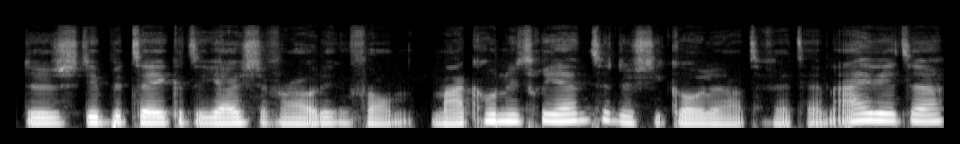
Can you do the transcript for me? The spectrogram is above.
Dus dit betekent de juiste verhouding van macronutriënten, dus die koolhydraten, vetten en eiwitten.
